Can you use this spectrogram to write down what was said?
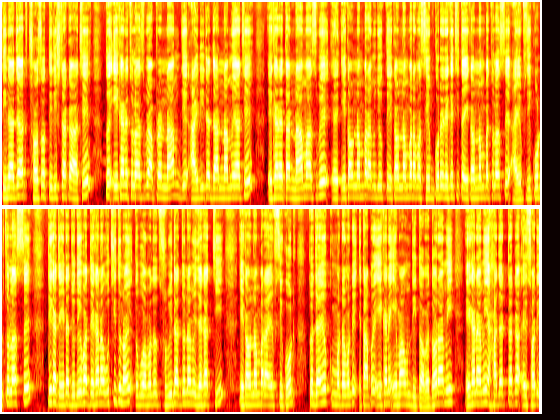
তিন হাজার, ছশো তিরিশ টাকা আছে। তো এখানে চলে আসবে আপনার নাম, যে আইডিটা যার নামে আছে। এখানে তার নাম আসবে। অ্যাকাউন্ট নাম্বার আমি যেহেতু অ্যাকাউন্ট নাম্বার আমার সেভ করে রেখেছি, তাই অ্যাকাউন্ট নাম্বার চলে আসছে আইএফসি কোড চলে আসছে, ঠিক আছে? এটা যদিও বা দেখানো উচিত নয় তবু আমাদের সুবিধার জন্য আমি দেখাচ্ছি অ্যাকাউন্ট নাম্বার আইএফসি কোড তো যাই হোক, মোটামুটি, তারপরে এখানে অ্যামাউন্ট দিতে হবে। ধরো আমি এখানে আমি হাজার টাকা সরি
